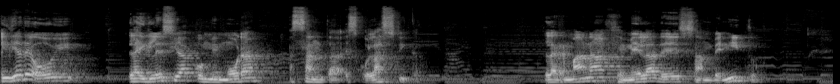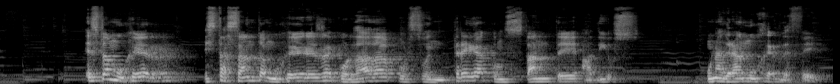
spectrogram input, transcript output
El día de hoy, la iglesia conmemora a Santa Escolástica, la hermana gemela de San Benito. Esta mujer, esta santa mujer es recordada por su entrega constante a Dios, una gran mujer de fe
